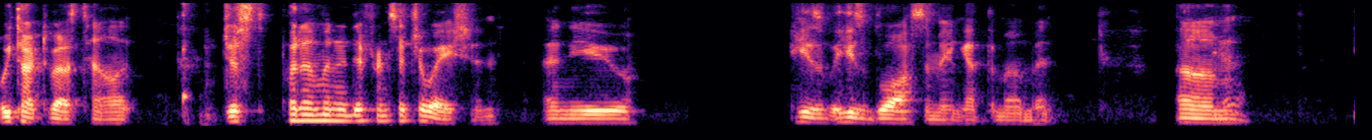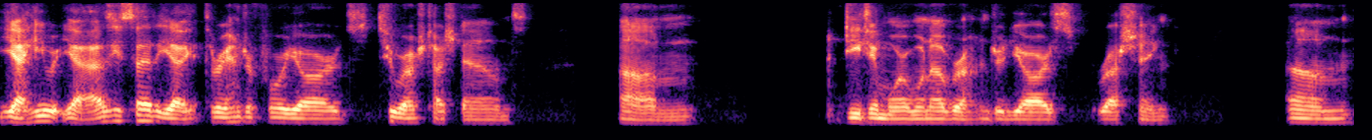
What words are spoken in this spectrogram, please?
We talked about his talent. Just put him in a different situation, and you, he's he's blossoming at the moment. Um, yeah. he yeah, as you said, yeah, 304 yards, two rush touchdowns. Um, DJ Moore went over 100 yards rushing. Um,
